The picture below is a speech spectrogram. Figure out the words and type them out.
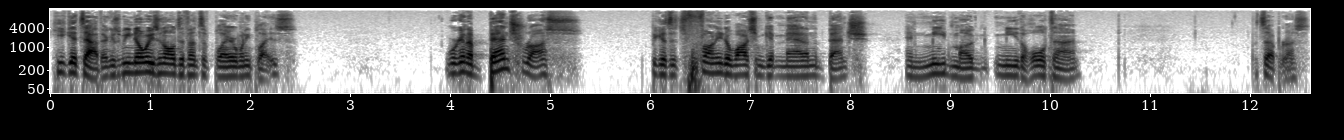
he gets out there because we know he's an all defensive player when he plays. We're going to bench Russ because it's funny to watch him get mad on the bench and mead mug me the whole time. What's up, Russ?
